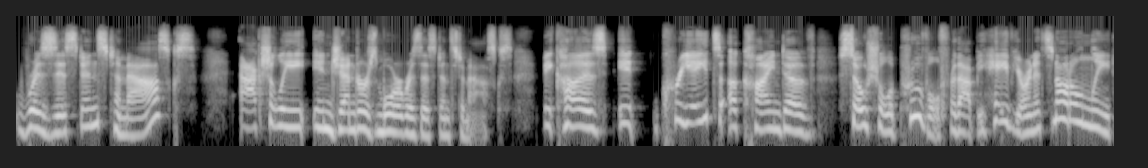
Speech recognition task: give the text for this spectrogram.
resistance to masks actually engenders more resistance to masks because it creates a kind of social approval for that behavior. And it's not only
